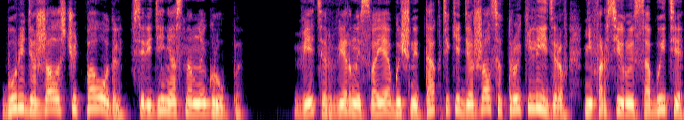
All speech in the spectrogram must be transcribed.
Буря держалась чуть поодаль, в середине основной группы. Ветер, верный своей обычной тактике, держался в тройке лидеров, не форсируя события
